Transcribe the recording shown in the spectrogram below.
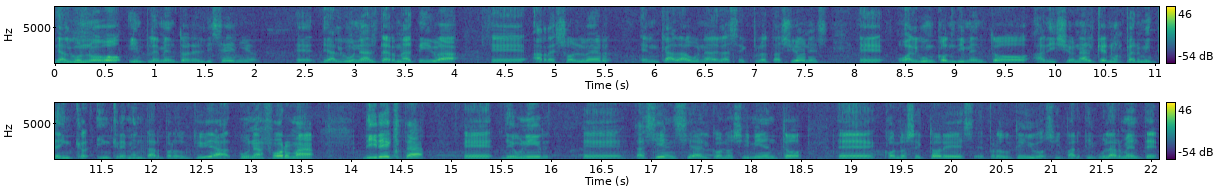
de algún nuevo implemento en el diseño, eh, de alguna alternativa a resolver en cada una de las explotaciones o algún condimento adicional que nos permita incrementar productividad. Una forma directa eh, de unir eh, la ciencia, el conocimiento eh, con los sectores productivos y particularmente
